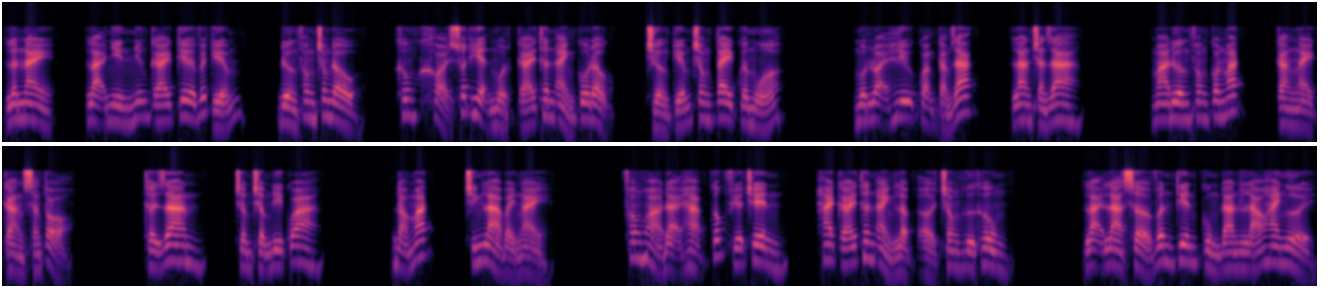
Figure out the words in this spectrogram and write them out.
Lần này, lại nhìn những cái kia vết kiếm, đường phong trong đầu, không khỏi xuất hiện một cái thân ảnh cô độc, trường kiếm trong tay quơ múa. Một loại hưu quạng cảm giác, lan tràn ra. Mà đường phong con mắt, càng ngày càng sáng tỏ. Thời gian, chầm chầm đi qua. Đảo mắt, chính là bảy ngày. Phong hỏa đại hạp cốc phía trên, hai cái thân ảnh lập ở trong hư không. Lại là sở vân thiên cùng đan láo hai người.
